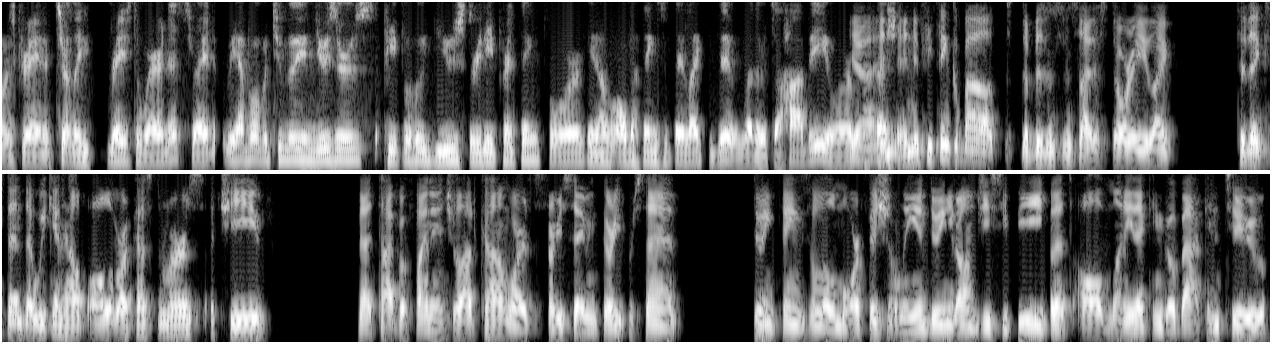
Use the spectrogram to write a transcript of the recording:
was great. It certainly raised awareness, right? We have over 2 million users, people who use 3D printing for, you know, all the things that they like to do, whether it's a hobby or yeah, and, and if you think about the business insider story, like to the extent that we can help all of our customers achieve that type of financial outcome where it's are you saving 30%, doing things a little more efficiently and doing it on GCP, that's all money that can go back into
